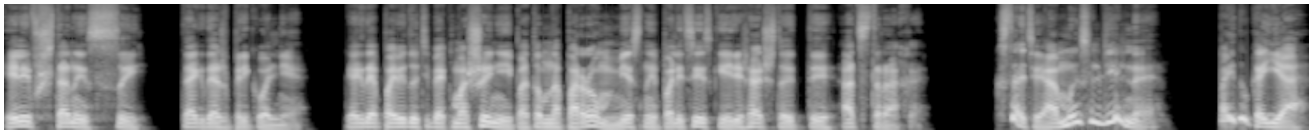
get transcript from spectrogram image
Или в штаны ссы, так даже прикольнее. Когда поведу тебя к машине и потом на паром, местные полицейские решат, что это ты от страха. Кстати, а мысль дельная. Пойду-ка я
